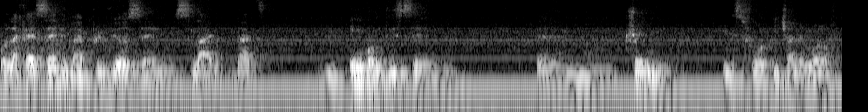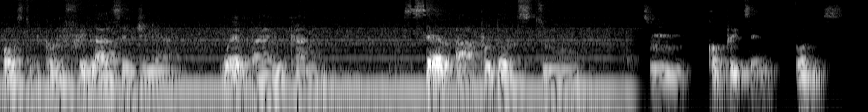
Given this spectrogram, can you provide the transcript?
But like I said in my previous um, slide, that the aim of this um, um, training is for each and every one of us to become a freelance engineer whereby we can sell our products to to corporate bodies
